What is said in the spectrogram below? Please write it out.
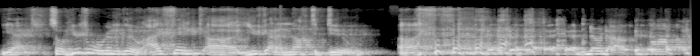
Yeah. So here's what we're going to do. I think uh, you've got enough to do uh, no doubt. uh,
